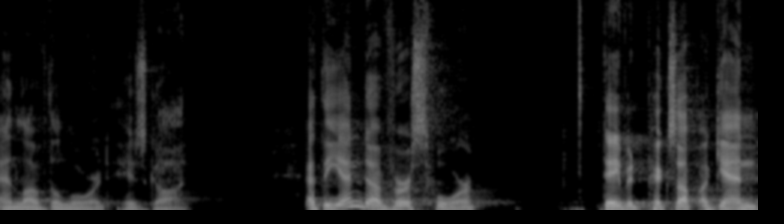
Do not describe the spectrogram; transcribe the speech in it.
and love the Lord his God. At the end of verse 4, David picks up again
